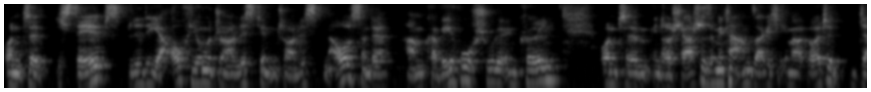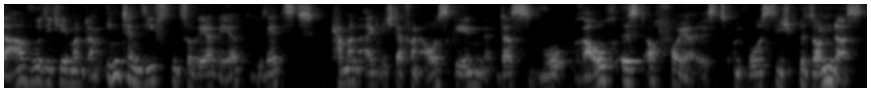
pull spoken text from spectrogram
Und äh, ich selbst bilde ja auch junge Journalistinnen und Journalisten aus an der HMKW-Hochschule in Köln. Und ähm, in Rechercheseminaren sage ich immer, Leute, da, wo sich jemand am intensivsten zur Wehr setzt, kann man eigentlich davon ausgehen, dass wo Rauch ist, auch Feuer ist und wo es sich besonders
